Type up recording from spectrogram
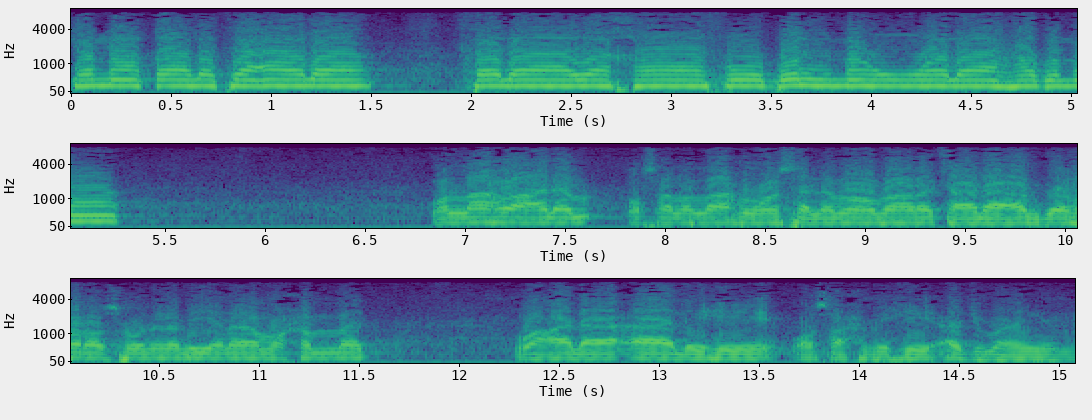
كما قال تعالى فلا يخاف ظلما ولا هضما والله أعلم وصلى الله وسلم وبارك على عبده ورسول نبينا محمد وعلى آله وصحبه أجمعين.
